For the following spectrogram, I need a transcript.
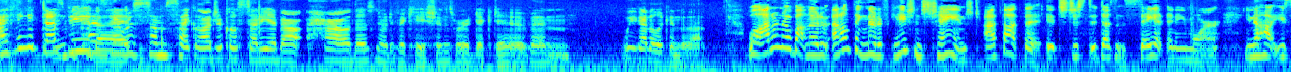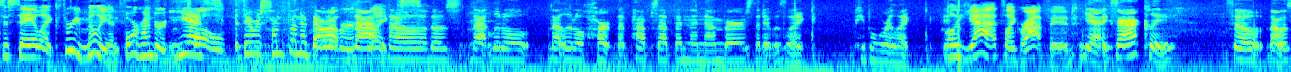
I think it does because there was some psychological study about how those notifications were addictive, and we got to look into that. Well, I don't know about noti- I don't think notifications changed. I thought that it's just it doesn't say it anymore. You know how it used to say like three million four hundred Yes, there was something about whatever that likes. though. Those that little that little heart that pops up in the numbers that it was like people were like, Well, yeah, it's like rat food. yeah, exactly. So that was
